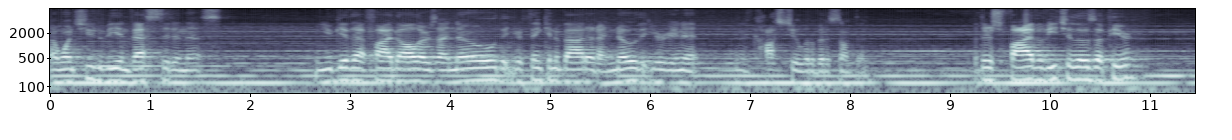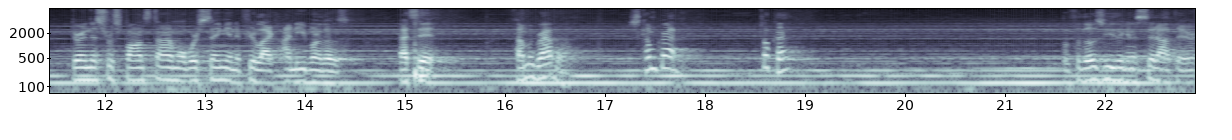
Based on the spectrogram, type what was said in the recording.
I want you to be invested in this. When you give that $5, I know that you're thinking about it, I know that you're in it, and it costs you a little bit of something. There's five of each of those up here during this response time while we're singing. If you're like, I need one of those, that's it. Come and grab one. Just come grab it. It's okay. But for those of you that are going to sit out there,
